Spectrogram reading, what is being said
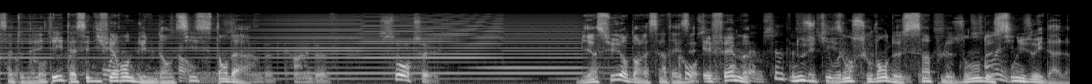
Sa tonalité est assez différente d'une de scie standard. Bien sûr, dans la synthèse FM, nous utilisons souvent de simples ondes sinusoïdales.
